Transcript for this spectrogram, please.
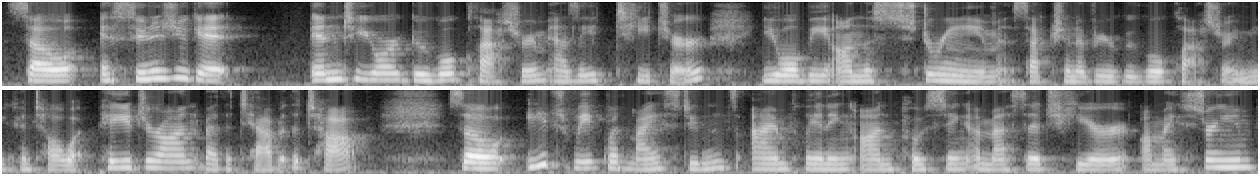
So as soon as you get into your Google Classroom as a teacher, you will be on the stream section of your Google Classroom. You can tell what page you're on by the tab at the top. So each week with my students, I'm planning on posting a message here on my stream.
